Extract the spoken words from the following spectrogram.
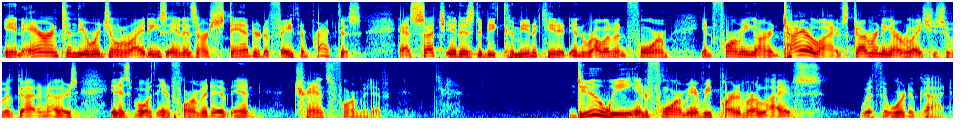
inerrant in the original writings, and is our standard of faith and practice. As such, it is to be communicated in relevant form, informing our entire lives, governing our relationship with God and others. It is both informative and transformative. Do we inform every part of our lives with the Word of God?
